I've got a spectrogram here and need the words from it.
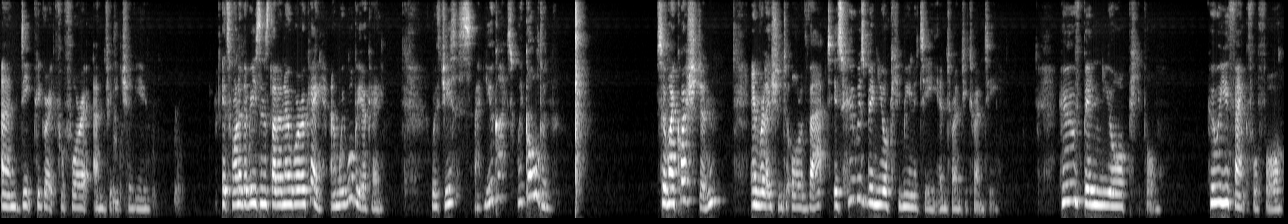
and deeply grateful for it and for each of you. It's one of the reasons that I know we're okay and we will be okay. With Jesus and you guys, we're golden. So, my question in relation to all of that is who has been your community in 2020? Who've been your people? Who are you thankful for?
